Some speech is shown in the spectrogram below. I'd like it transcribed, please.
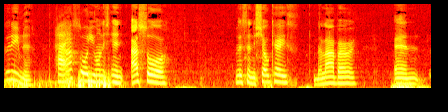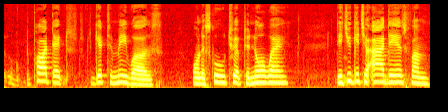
Good evening. Hi. I saw you on this, and I saw this in the showcase, the library, and the part that get to me was on a school trip to Norway. Did you get your ideas from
